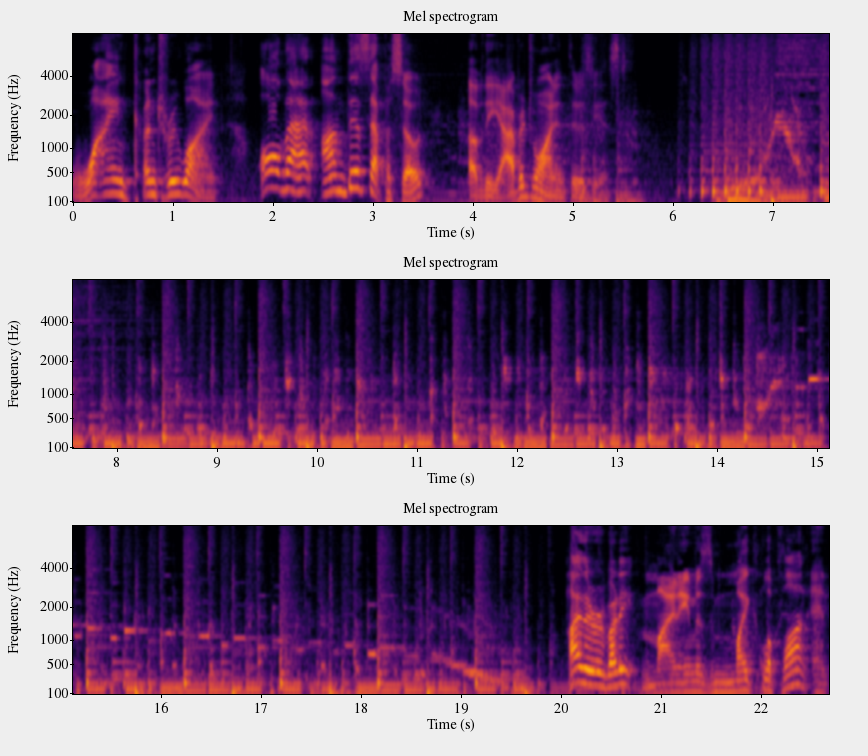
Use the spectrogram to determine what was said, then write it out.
wine, country wine. All that on this episode of The Average Wine Enthusiast. Hi there, everybody. My name is Mike LaPlante, and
